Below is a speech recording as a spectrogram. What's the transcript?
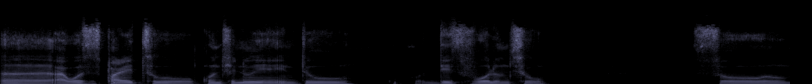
uh, I was inspired to continue and do this volume two. So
